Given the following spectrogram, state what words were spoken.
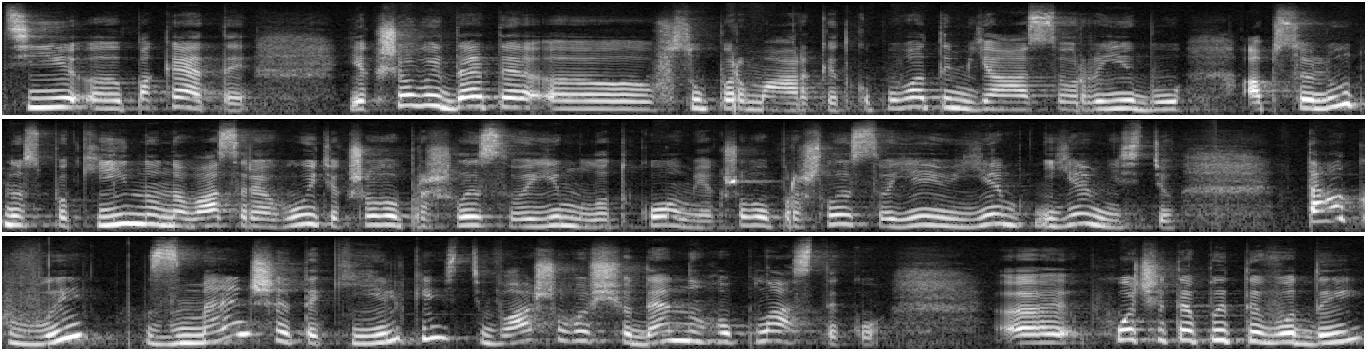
ці е, пакети. Якщо ви йдете е, в супермаркет, купувати м'ясо, рибу, абсолютно спокійно на вас реагують, якщо ви пройшли своїм лотком, якщо ви пройшли своєю єм- ємністю. Так ви зменшите кількість вашого щоденного пластику. Е, Хочете пити води,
